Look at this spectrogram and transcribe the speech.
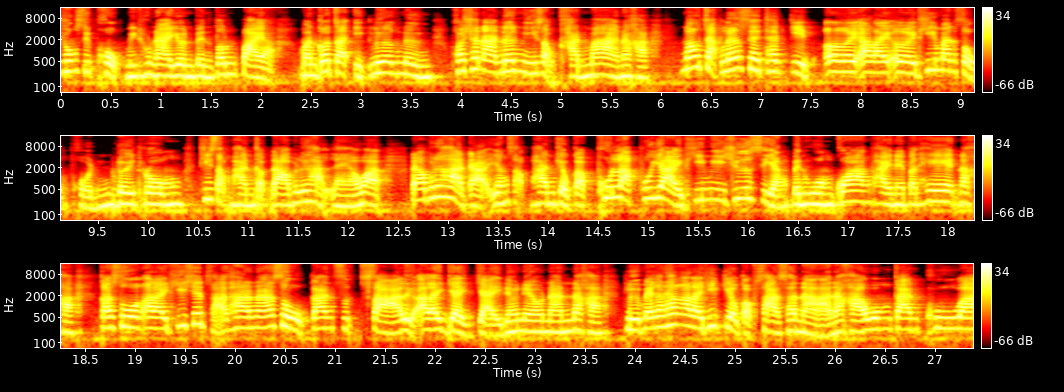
ช่วง 16 มิถุนายนเป็นต้นไปอะ มันก็จะอีกเรื่องหนึ่ง เพราะฉะนั้นเรื่องนี้สำคัญมากนะคะนอกจากเรื่องเศรษฐกิจเอ่ยอะไรเอ่ยที่มันส่งผลโดยตรงที่สัมพันธ์กับดาวพฤหัสแล้วอะดาวพฤหัสอะยังสัมพันธ์เกี่ยวกับผู้หลักผู้ใหญ่ที่มีชื่อเสียงเป็นวงกว้างภายในประเทศนะคะ กระทรวงอะไรที่เช่นสาธารณสุขการศึกษาหรืออะไรใหญ่ๆแนวๆนั้นนะคะ หรือแม้กระทั่งอะไรที่เกี่ยวกับศาสนานะคะ วงการครูบา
